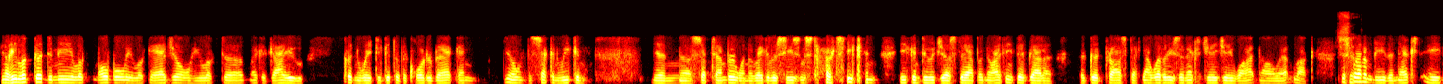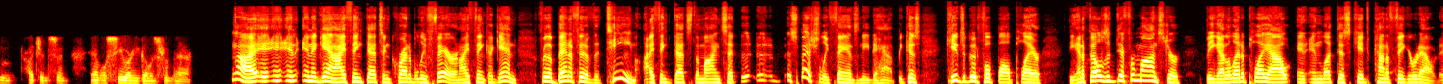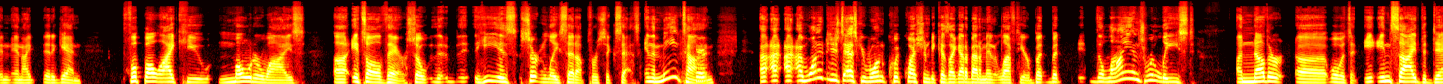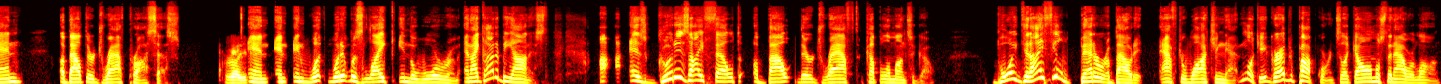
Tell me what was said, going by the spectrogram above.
you know, he looked good to me. He looked mobile. He looked agile. He looked uh, like a guy who couldn't wait to get to the quarterback. And you know, the second week in in uh, September when the regular season starts, he can he can do just that. But no, I think they've got a, a good prospect now. Whether he's the next J.J. Watt and all that, luck. Just sure. let him be the next Aidan Hutchinson, and we'll see where he goes from there. No, and, and again, I think that's incredibly fair. And I think, again, for the benefit of the team, I think that's the mindset, uh, uh, especially fans need to have because kid's a good football player. The NFL is a different monster, but you got to let it play out and, and let this kid kind of figure it out. And, and I, and again, football IQ, motor wise, uh, it's all there. So th- th- he is certainly set up for success. In the meantime, I, I, I wanted to just ask you one quick question because I got about a minute left here. But but the Lions released another uh what was it inside the den about their draft process right and and and what what it was like in the war room and i got to be honest I, as good as i felt about their draft a couple of months ago boy, did I feel better about it after watching that. And look, you grab your popcorn. It's like almost an hour long.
